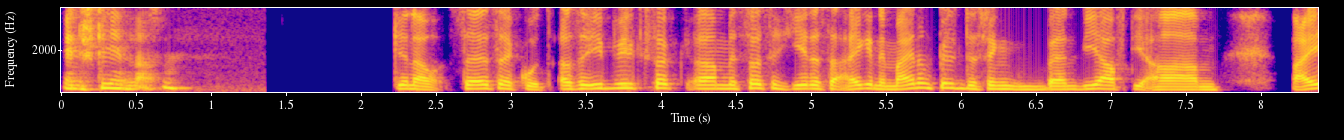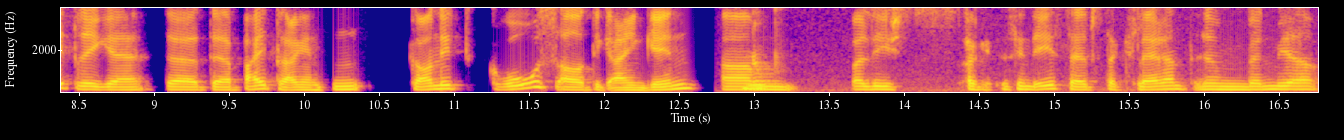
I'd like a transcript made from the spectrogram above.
entstehen lassen. Genau, sehr, sehr gut. Also, ich, wie gesagt, ähm, es soll sich jeder seine eigene Meinung bilden. Deswegen werden wir auf die ähm, Beiträge der, der Beitragenden gar nicht großartig eingehen. Ähm, nope weil die sind eh selbsterklärend. Ähm, wenn wir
